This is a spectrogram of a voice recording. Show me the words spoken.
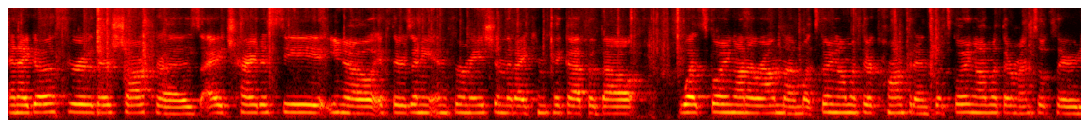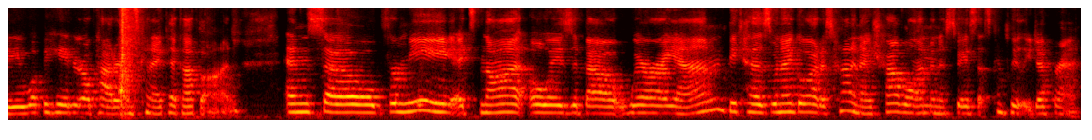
and I go through their chakras. I try to see, you know, if there's any information that I can pick up about what's going on around them, what's going on with their confidence, what's going on with their mental clarity, what behavioral patterns can I pick up on. And so for me, it's not always about where I am because when I go out of town and I travel, I'm in a space that's completely different.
